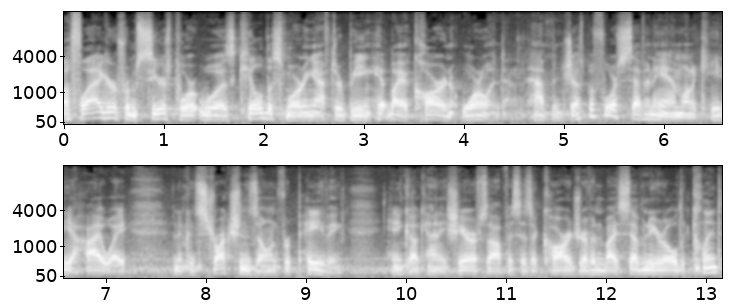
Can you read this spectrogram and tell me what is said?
A flagger from Searsport was killed this morning after being hit by a car in Orland. It happened just before 7 a.m. on Acadia Highway in a construction zone for paving. Hancock County Sheriff's Office says a car driven by 70-year-old Clint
